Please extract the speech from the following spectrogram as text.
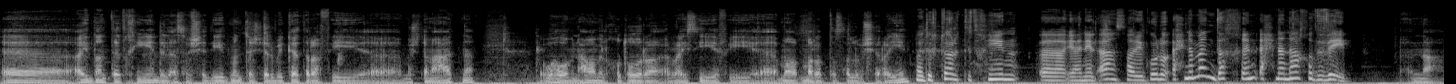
آه، أيضا تدخين للأسف الشديد منتشر بكثرة في آه، مجتمعاتنا. وهو من عوامل الخطورة الرئيسية في آه، مرض تصلب الشرايين ودكتور التدخين آه، يعني الآن صار يقولوا إحنا ما ندخن إحنا ناخذ فيب نعم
